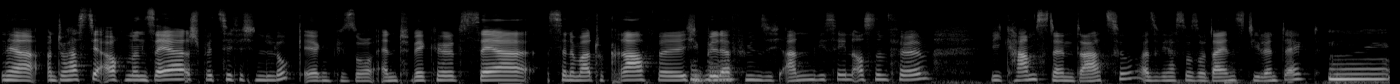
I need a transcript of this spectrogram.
Ja, und du hast ja auch einen sehr spezifischen Look irgendwie so entwickelt, sehr cinematografisch, die mhm. Bilder fühlen sich an wie Szenen aus einem Film. Wie kam es denn dazu? Also wie hast du so deinen Stil entdeckt? Mm,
